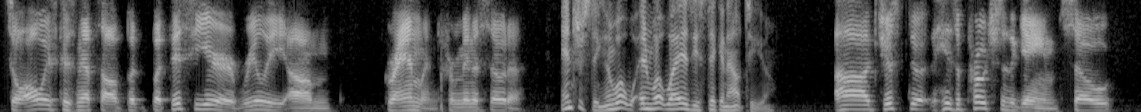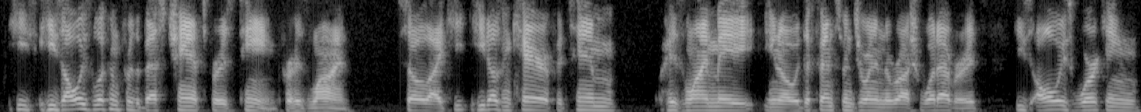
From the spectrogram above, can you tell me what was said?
so always Kuznetsov, but but this year really um, Granlund from Minnesota. Interesting. In what in what way is he sticking out to you? Uh, just uh, his approach to the game. So he's he's always looking for the best chance for his team, for his line. So like he, he doesn't care if it's him, his line mate, you know, a defenseman joining the rush, whatever. It's he's always working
